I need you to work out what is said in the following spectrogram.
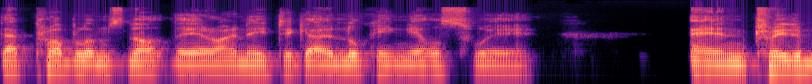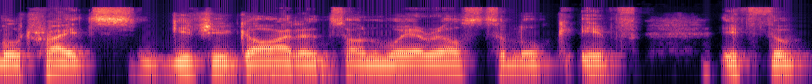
that problem's not there. I need to go looking elsewhere. And treatable traits gives you guidance on where else to look if if the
